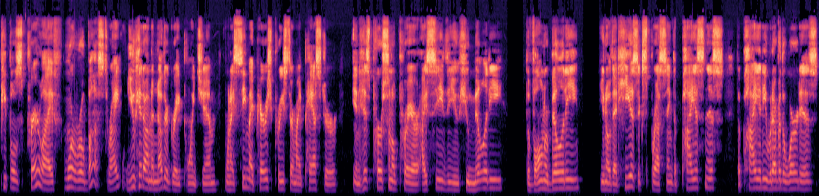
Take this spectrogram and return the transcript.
people's prayer life more robust, right? You hit on another great point, Jim. When I see my parish priest or my pastor in his personal prayer, I see the humility, the vulnerability, you know, that he is expressing, the piousness, the piety, whatever the word is,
